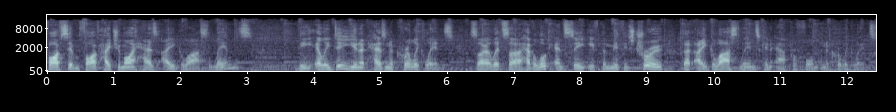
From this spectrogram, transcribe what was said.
575 HMI has a glass lens the LED unit has an acrylic lens. So let's uh, have a look and see if the myth is true that a glass lens can outperform an acrylic lens.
